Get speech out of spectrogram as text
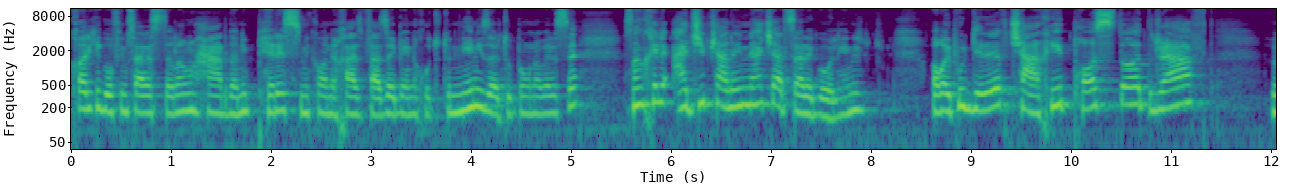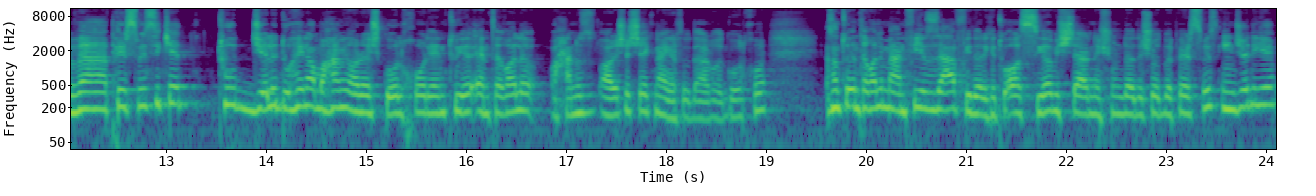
کاری که گفتیم سر استقلال اون هردانی پرس می‌کنه فضای بین خطوط رو نمی‌ذاره توپ به اونا برسه. اصلا خیلی عجیب کنانی نکرد سر گل. یعنی آقای پور گرفت چرخید پاس داد رفت و پرسپولیسی که تو جلو دوهیل هم با همین آرش گل خورد. یعنی توی انتقال هنوز آرش شک نگرفته در واقع گل خورد. اصلا تو انتقال منفی ضعفی داره که تو آسیا بیشتر نشون داده شد به پرسپولیس. اینجا دیگه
